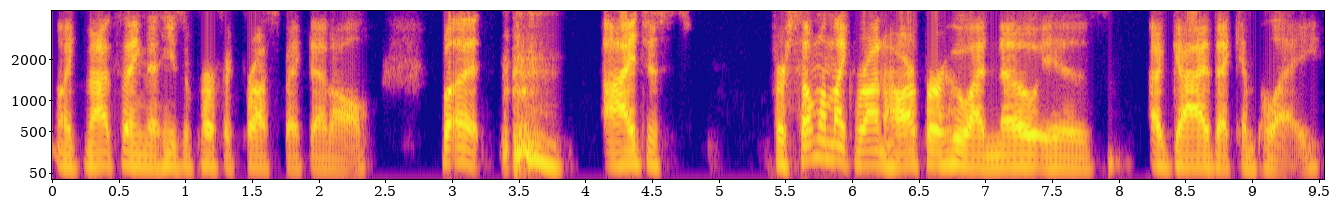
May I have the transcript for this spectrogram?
Like, not saying that he's a perfect prospect at all, but I just, for someone like Ron Harper, who I know is a guy that can play,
